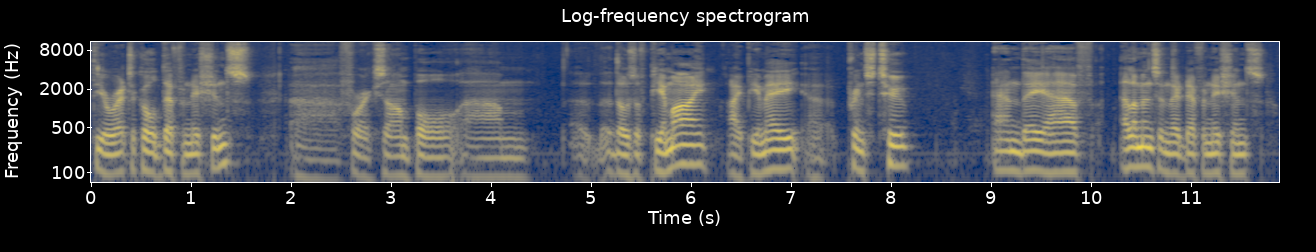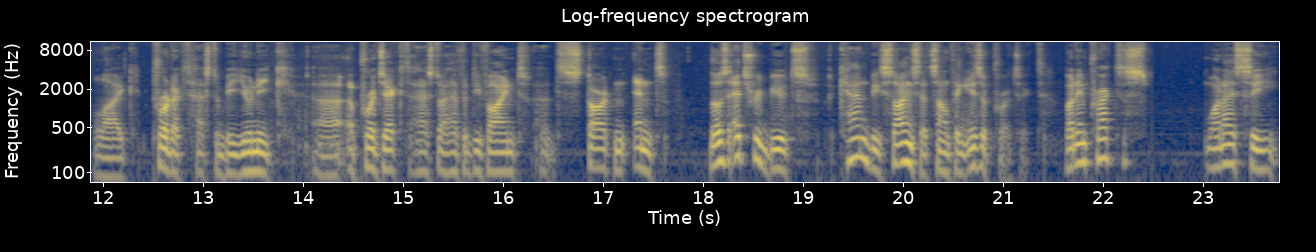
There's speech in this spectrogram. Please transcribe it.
theoretical definitions, uh, for example, um, uh, those of PMI, IPMA, uh, Prince 2, and they have elements and their definitions, like product has to be unique, uh, a project has to have a defined uh, start and end. Those attributes can be signs that something is a project, but in practice, what I see,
